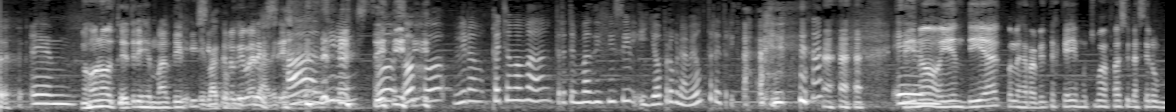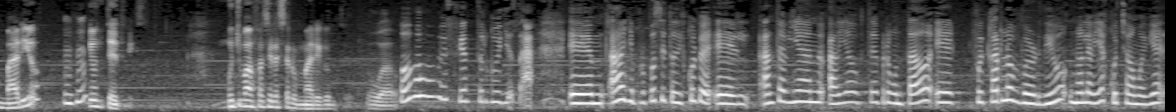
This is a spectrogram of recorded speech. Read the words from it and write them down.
Em, No, no, Tetris es más difícil de lo que parece. ah, miren, Sí. o- ojo, mira, cacha mamá, Tetris es más difícil y yo programé un Tetris. Sí, Em, no, hoy en día con las herramientas que hay es mucho más fácil hacer un Mario ujú. que un Tetris. Mucho más fácil hacer un Mario que un. Wow. Oh, me siento orgullosa. Eh, ah, y a propósito, disculpe, el, antes habían, había usted preguntado, eh, fue Carlos Verdiu, no le había escuchado muy bien.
